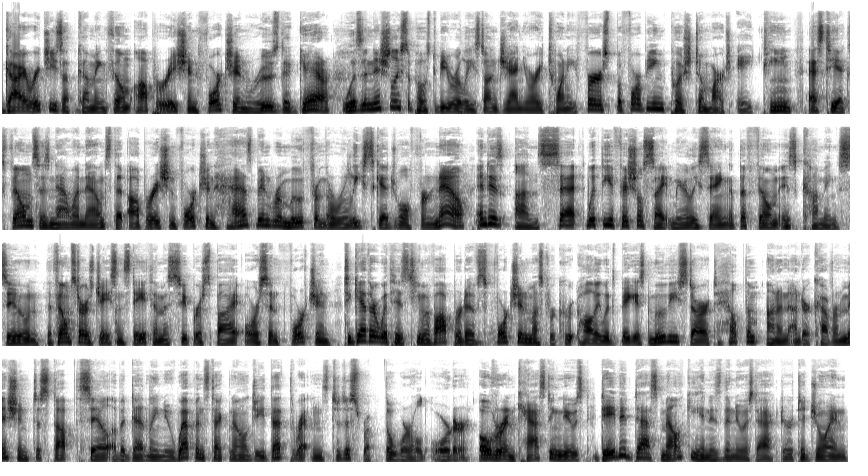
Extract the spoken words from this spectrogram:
Guy Ritchie's upcoming film Operation Fortune Ruse de Guerre was initially supposed to be released on January 21st before being pushed to March 18th. STX Films has now announced that Operation Fortune has been removed from the release schedule for now and is unset, with the official site merely saying that the film is coming soon. The film stars Jason Statham as super spy Orson Fortune. Together with his team of operatives, Fortune must recruit Hollywood's biggest movie star to help them on an undercover mission to stop the sale of a deadly new weapons technology technology that threatens to disrupt the world order. Over in casting news, David Dastmalchian is the newest actor to join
